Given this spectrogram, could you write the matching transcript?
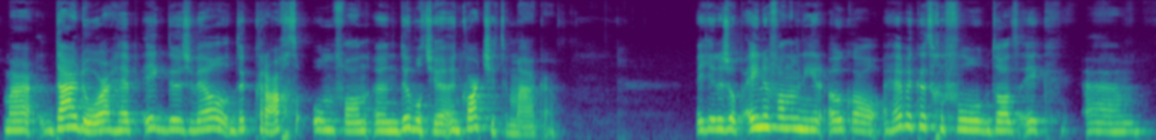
maar daardoor heb ik dus wel de kracht om van een dubbeltje een kwartje te maken. Weet je, dus op een of andere manier ook al heb ik het gevoel dat ik um,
